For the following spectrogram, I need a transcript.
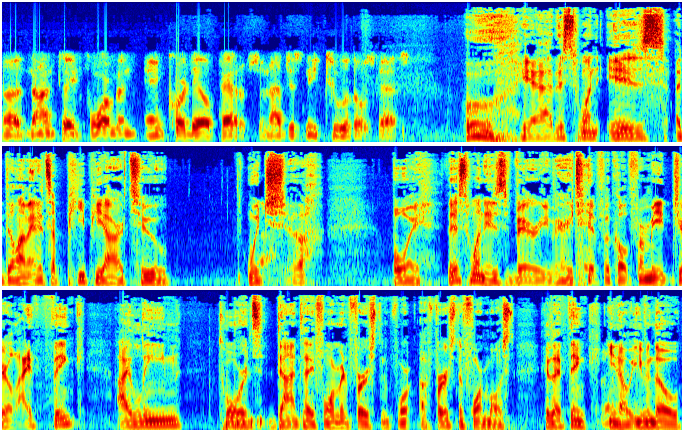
uh, D'Onta Foreman, and Cordarrelle Patterson. I just need two of those guys. Ooh, yeah, this one is a dilemma, and it's a PPR too, which, ugh, boy, this one is very, very difficult for me, Gerald. I think I lean towards D'Onta Foreman first and for, uh, first and foremost because I think you know even though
